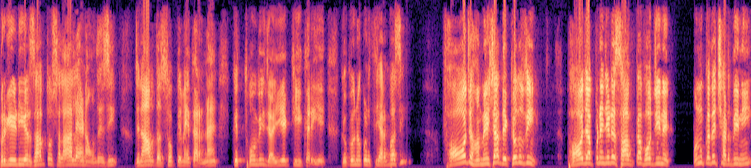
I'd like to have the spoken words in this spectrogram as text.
ਬ੍ਰਿਗੇਡੀਅਰ ਸਾਹਿਬ ਤੋਂ ਸਲਾਹ ਲੈਣ ਆਉਂਦੇ ਸੀ, ਜਨਾਬ, ਦੱਸੋ ਕਿਵੇਂ ਕਰਨਾ ਹੈ? ਕਿੱਥੋਂ ਦੀ ਜਾਈਏ, ਕੀ ਕਰੀਏ? ਕਿਉਂਕਿ ਉਹਨਾਂ ਕੋਲ ਤਜਰਬਾ ਸੀ। ਫੌਜ ਹਮੇਸ਼ਾ ਦੇਖਿਓ ਤੁਸੀਂ, ਫੌਜ ਆਪਣੇ ਜਿਹੜੇ ਸਾਬਕਾ ਫੌਜੀ ਨੇ, ਉਹਨੂੰ ਕਦੇ ਛੱਡਦੀ ਨਹੀਂ।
